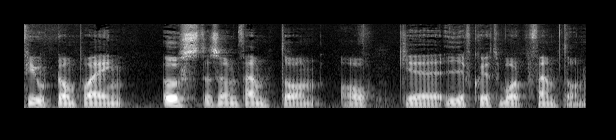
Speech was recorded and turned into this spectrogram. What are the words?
14 poäng, Östersund 15 och eh, IFK Göteborg på 15.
